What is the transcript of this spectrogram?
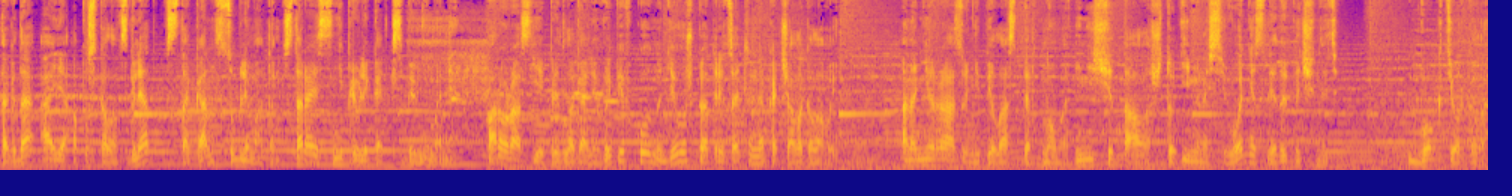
Тогда Ая опускала взгляд в стакан с сублиматом, стараясь не привлекать к себе внимания. Пару раз ей предлагали выпивку, но девушка отрицательно качала головой. Она ни разу не пила спиртного и не считала, что именно сегодня следует начинать. Бог дергала,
